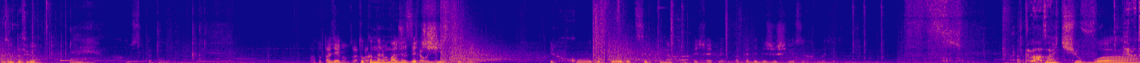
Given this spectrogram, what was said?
Тут дофига. Хуй с тобой. А тут Блять, один он только захватывал, на нормально зачистили. Вверху до церкви нахуй бежать, блядь. Пока добежишь, ее захватят уже. Глаза. чувак.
